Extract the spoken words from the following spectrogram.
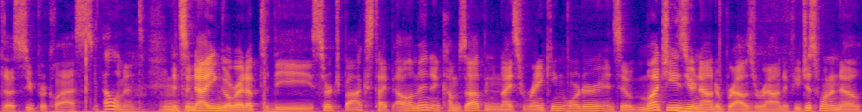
the superclass element. And so now you can go right up to the search box, type element, and it comes up in a nice ranking order. And so much easier now to browse around if you just want to know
